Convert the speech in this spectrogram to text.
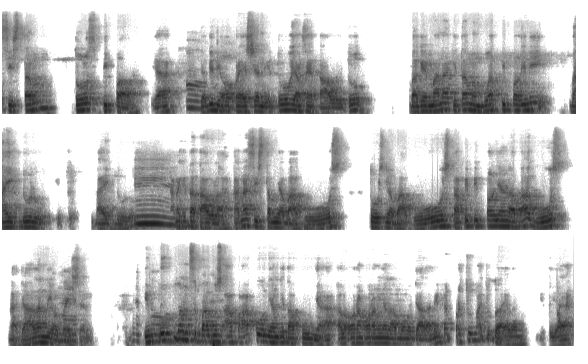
System, Tools, People, ya. Oh, Jadi di operation itu yang saya tahu itu bagaimana kita membuat people ini baik dulu, gitu, baik dulu. Hmm. Karena kita tahu lah, karena sistemnya bagus, toolsnya bagus, tapi people-nya nggak bagus, nggak jalan nih operation. Betul. Improvement sebagus apa pun yang kita punya, kalau orang-orang yang nggak mau ngejalanin kan percuma juga, Ellen, gitu ya.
